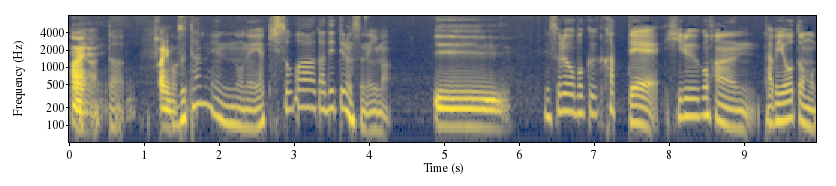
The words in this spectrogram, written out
はい。あった、あります。豚麺のね焼きそばが出てるんですよね今。えー、でそれを僕買って昼ご飯食べようと思っ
